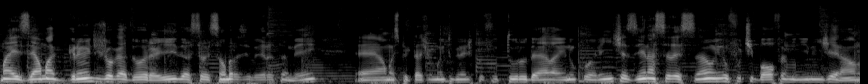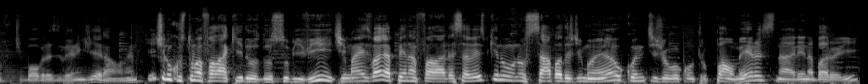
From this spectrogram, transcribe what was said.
Mas é uma grande jogadora aí da seleção brasileira também é uma expectativa muito grande para o futuro dela aí no Corinthians e na seleção e no futebol feminino em geral, no futebol brasileiro em geral, né? A gente não costuma falar aqui do, do Sub-20, mas vale a pena falar dessa vez, porque no, no, sábado de manhã o Corinthians jogou contra o Palmeiras na Arena Barueri.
